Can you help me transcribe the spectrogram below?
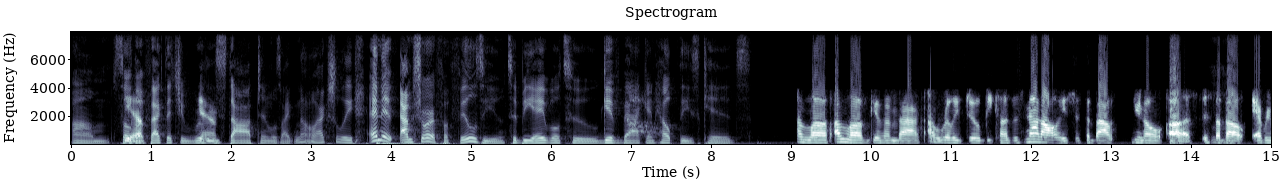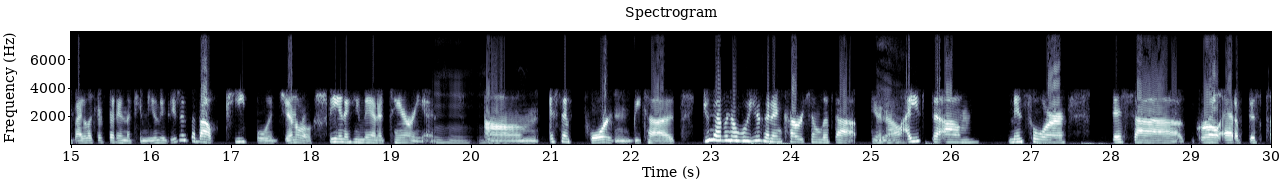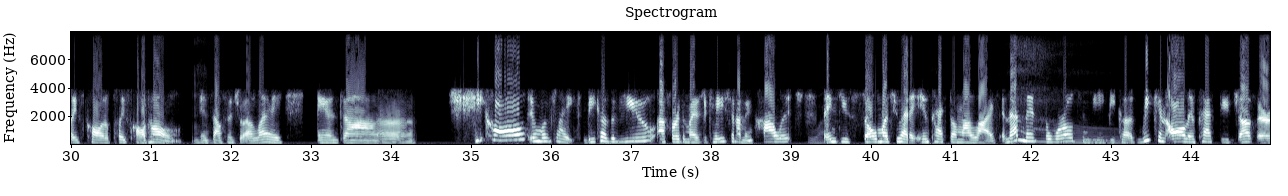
Um, so Yeah. the fact that you really Yeah. stopped and was like, "No, actually," and it, I'm sure it fulfills you to be able to give back and help these kids. i love i love giving back i really do because it's not always just about you know us it's Mhm. about everybody like i said in the community it's just about people in general being a humanitarian Mm-hmm, um, it's important because you never know who you're going to encourage and lift up. You Yeah. know, I used to um, mentor this uh, girl at a, this place called a place called Home in Mhm. South Central LA, and uh, she called and was like, "Because of you, I furthered my education. I'm in college. wow. Thank you so much. You had an impact on my life, and that meant the world to me because we can all impact each other."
